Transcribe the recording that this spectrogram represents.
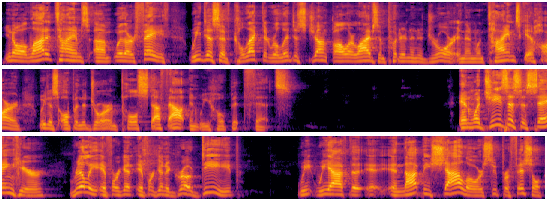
you know, a lot of times um, with our faith, we just have collected religious junk all our lives and put it in a drawer. And then when times get hard, we just open the drawer and pull stuff out and we hope it fits. And what Jesus is saying here, really, if we're going if we're going to grow deep, we, we have to, and not be shallow or superficial.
